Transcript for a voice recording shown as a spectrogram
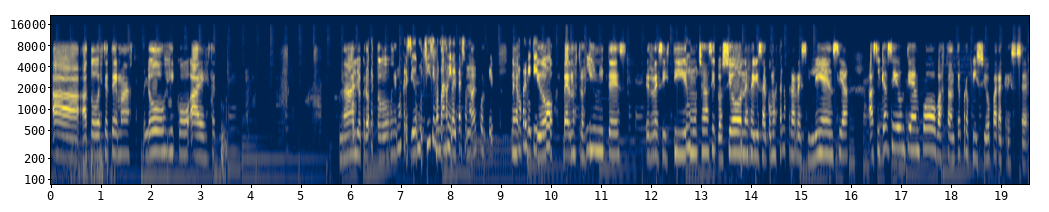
a, todo este tema lógico, a este yo creo que todos hemos crecido muchísimo más a nivel personal porque nos hemos permitido ver nuestros límites, resistir muchas situaciones, revisar cómo está nuestra resiliencia. Así que ha sido un tiempo bastante propicio para crecer.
